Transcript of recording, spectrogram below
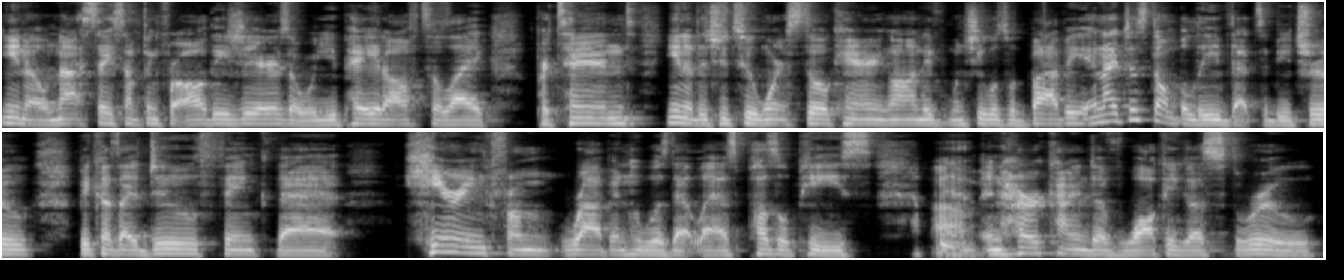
you know, not say something for all these years? Or were you paid off to like pretend, you know, that you two weren't still carrying on when she was with Bobby? And I just don't believe that to be true because I do think that hearing from Robyn, who was that last puzzle piece, um, and her kind of walking us through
